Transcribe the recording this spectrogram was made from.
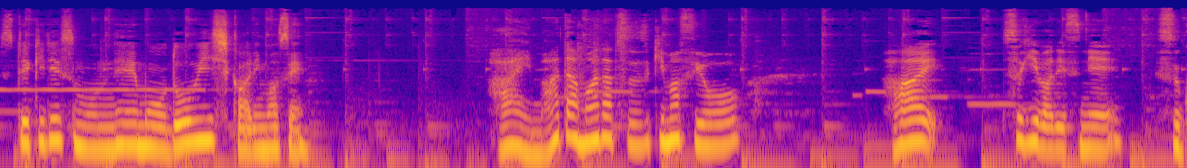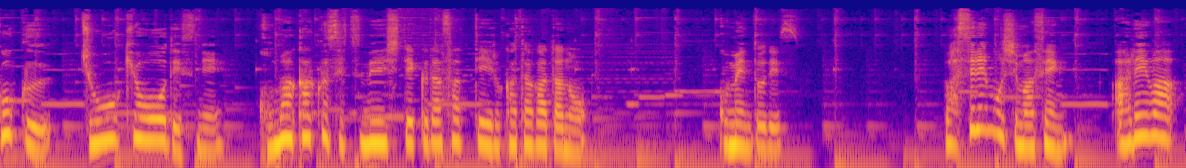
素敵ですもんね。もう同意しかありません。はい、まだまだ続きますよ。はい。次はですね、すごく状況をですね、細かく説明してくださっている方々のコメントです。忘れもしません。あれは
